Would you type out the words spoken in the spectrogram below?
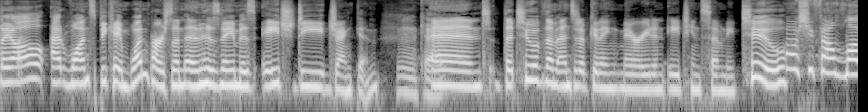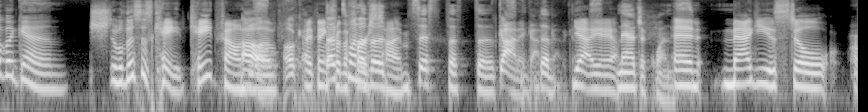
they all at once became one person, and his name is H.D. Jencken. okay. And the two of them ended up getting married in 1872. oh, she found love again. Sh- Well, this is Kate. Kate found Oh, love, okay. I think, That's for the one first of the, time. Sis, the, the Got it, got it, the got it, got it. Yeah, yeah, yeah. magic ones. And Maggie is still uh,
